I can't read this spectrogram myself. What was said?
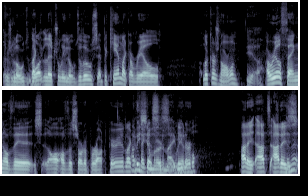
there's loads, like What- literally loads of those. It became like a real. Look, there's Norman Yeah. a real thing of the of the sort of Baroque period. Like That'd I be think similar to my later. nipple. That is, that's, that is?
